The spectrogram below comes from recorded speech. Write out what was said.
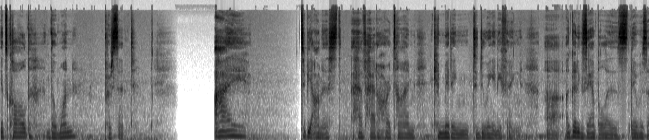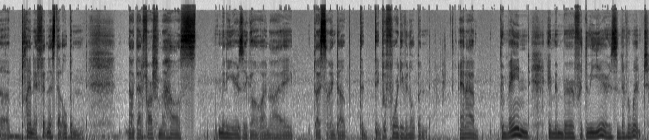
It's called the 1%. I, to be honest, have had a hard time committing to doing anything. Uh, a good example is there was a Planet Fitness that opened not that far from my house many years ago, and I I signed up the day before it even opened, and I remained a member for three years and never went.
